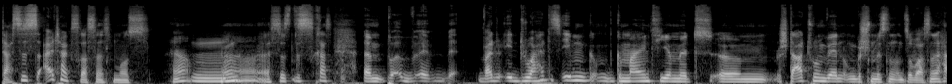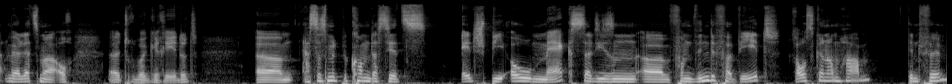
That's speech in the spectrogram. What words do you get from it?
das ist Alltagsrassismus. Ja, Mhm. ja das, ist, das ist krass. Ähm, weil du, du hattest eben gemeint hier mit ähm, Statuen werden umgeschmissen und sowas. Ne? Da hatten wir ja letztes Mal auch äh, drüber geredet. Ähm, hast du das mitbekommen, dass jetzt HBO Max da diesen äh, vom Winde verweht rausgenommen haben? Den Film?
